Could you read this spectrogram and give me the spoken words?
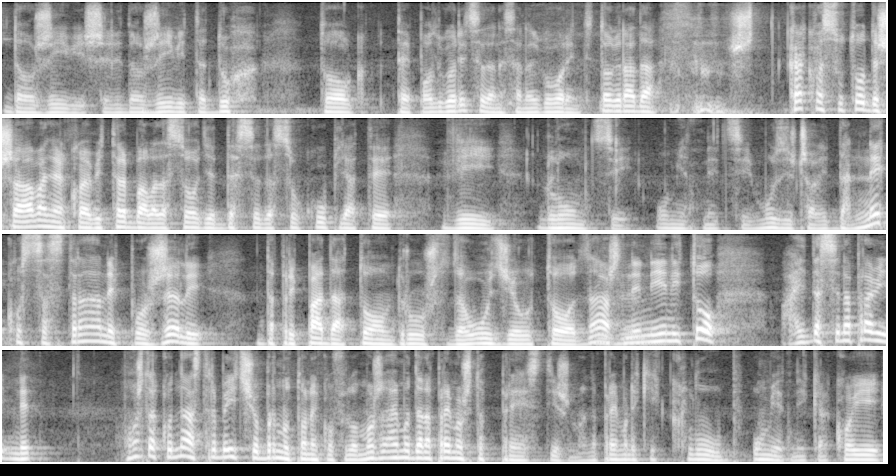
da oživiš ili da oživite duh tog, te Podgorice, da ne sad ne govorim ti tog grada, št, kakva su to dešavanja koja bi trebala da se ovdje dese, da se okupljate vi, glumci, umjetnici, muzičari, da neko sa strane poželi da pripada tom društvu, da uđe u to, znaš, mm -hmm. nije ni to, ajde da se napravi, ne, Možda kod nas treba ići obrnuto neko film. Možda ajmo da napravimo što prestižno. Napravimo neki klub umjetnika koji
